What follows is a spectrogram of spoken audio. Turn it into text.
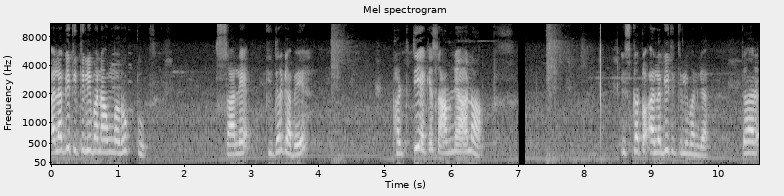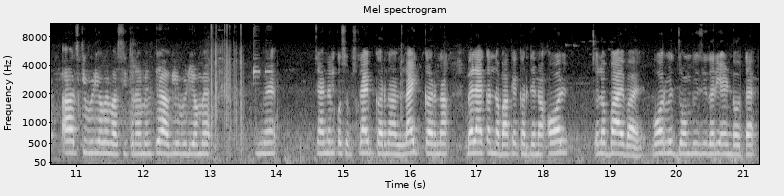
अलग ही तितली बनाऊँगा, रुक तू. साले, किधर क्या बे? फटती है के सामने आना? इसका तो अलग ही तितली बन गया. तो आज की वीडियो में बस इतना मिलते हैं अगली वीडियो में। मैं चैनल को सब्सक्राइब करना लाइक करना बेल आइकन दबा के कर देना। ऑल चलो bye bye war with zombies इधर ही एंड होता है।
